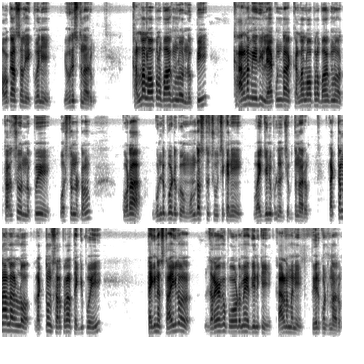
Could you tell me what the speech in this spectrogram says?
అవకాశాలు ఎక్కువని వివరిస్తున్నారు. కళ్ళ లోపల భాగంలో నొప్పి కారణమేది లేకుండా కళ్ళ లోపల భాగంలో తరచూ నొప్పి వస్తుండటం కూడా గుండెపోటుకు ముందస్తు సూచికని వైద్య నిపుణులు చెబుతున్నారు. రక్తనాళాల్లో రక్తం సరఫరా తగ్గిపోయి తగిన స్థాయిలో జరగకపోవడమే దీనికి కారణమని పేర్కొంటున్నారు.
